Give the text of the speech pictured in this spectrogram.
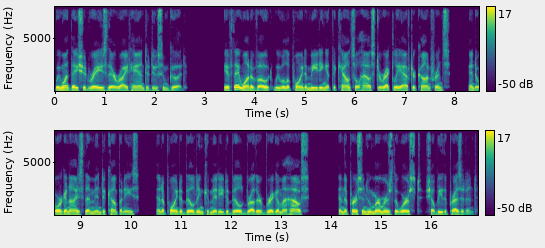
we want they should raise their right hand to do some good. If they want to vote, we will appoint a meeting at the council house directly after conference and organize them into companies and appoint a building committee to build Brother Brigham a house, and the person who murmurs the worst shall be the president.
